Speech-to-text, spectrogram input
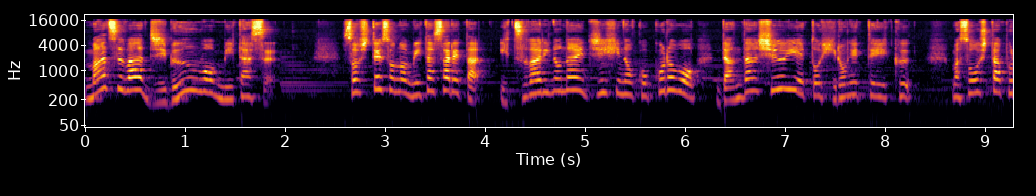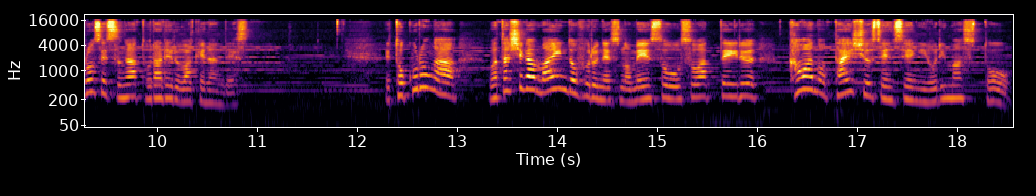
まずは自分を満たす。そしてその満たされた偽りのない慈悲の心をだんだん周囲へと広げていく、まあ、そうしたプロセスが取られるわけなんです。ところが私がマインドフルネスの瞑想を教わっている川野大衆先生によりますと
